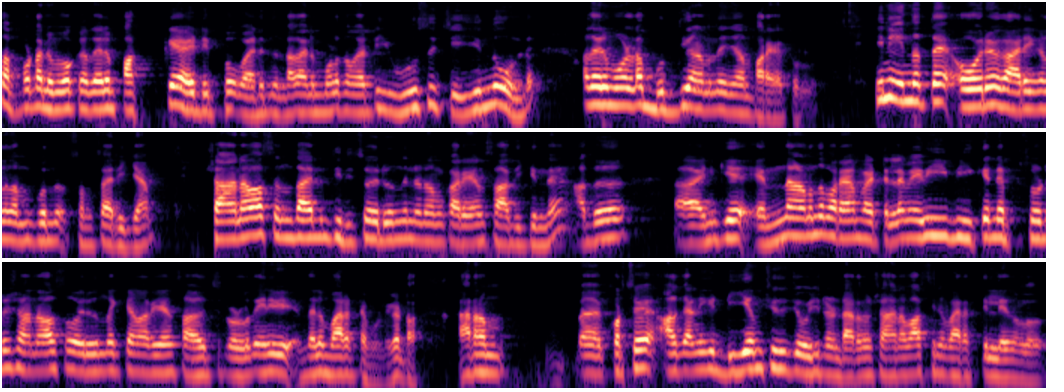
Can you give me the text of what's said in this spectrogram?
സപ്പോർട്ട് അനുമോൾക്ക് എന്തായാലും പക്കയായിട്ട് ഇപ്പോൾ വരുന്നുണ്ട്. അത് അനുമോൾ നന്നായിട്ട് യൂസ് ചെയ്യുന്നുമുണ്ട്. അത് അനുമോളുടെ ബുദ്ധിയാണെന്ന് ഞാൻ പറയത്തുള്ളൂ. ഇനി ഇന്നത്തെ ഓരോ കാര്യങ്ങൾ നമുക്കൊന്ന് സംസാരിക്കാം. ഷാനവാസ് എന്തായാലും തിരിച്ചു വരുമെന്ന് നമുക്ക് അറിയാൻ സാധിക്കുന്നത്. അത് എനിക്ക് എന്നാണെന്ന് പറയാൻ പറ്റില്ല. മേ ബി ഈ വീക്കെൻഡ് എപ്പിസോഡ് ഷാനവാസ് വരും എന്നൊക്കെയാണ് അറിയാൻ സാധിച്ചിട്ടുള്ളത്. ഇനി എന്തായാലും വരട്ടെ പുള്ളി കേട്ടോ. കാരണം കുറച്ച് ആൾക്കാർ എനിക്ക് ഡി എം ചെയ്ത് ചോദിച്ചിട്ടുണ്ടായിരുന്നു ഷാനവാസിന് വരത്തില്ല എന്നുള്ളത്.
